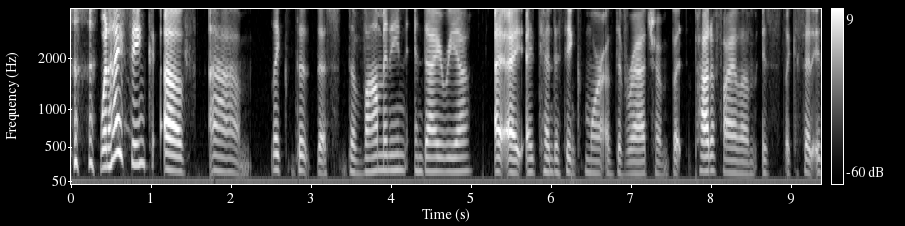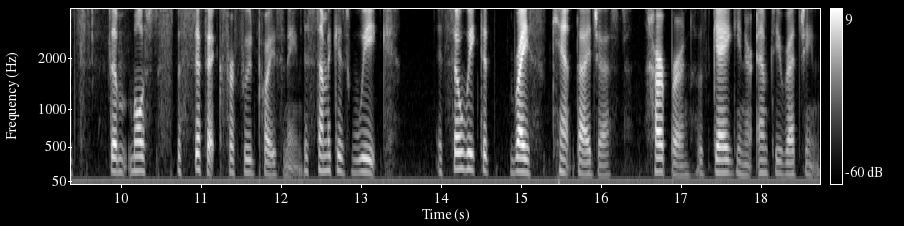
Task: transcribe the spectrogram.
when I think of um, like the the, the vomiting and diarrhea, I, I, I tend to think more of the veratrum, but podophyllum is, like I said, it's the most specific for food poisoning. The stomach is weak. It's so weak that rice can't digest. Heartburn with gagging or empty retching,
